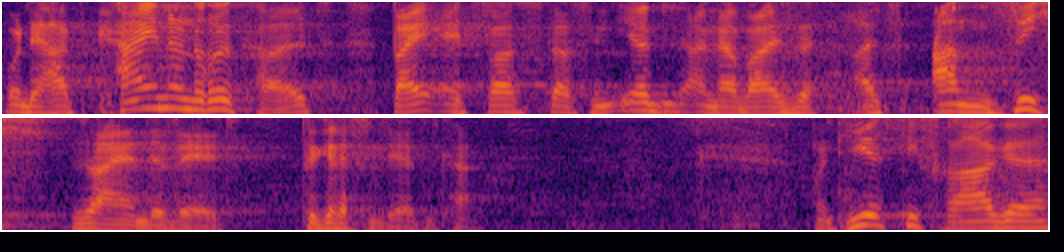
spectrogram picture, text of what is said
und er hat keinen Rückhalt bei etwas, das in irgendeiner Weise als an sich seiende Welt begriffen werden kann. Und hier ist die Frage,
